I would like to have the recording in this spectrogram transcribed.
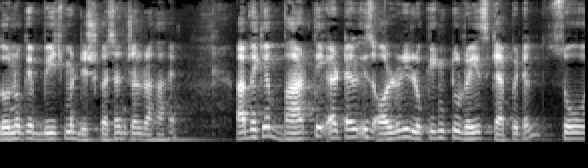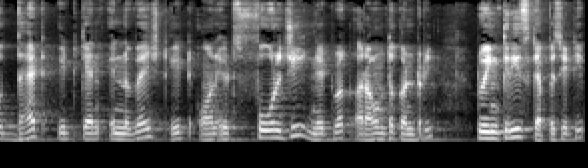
दोनों के बीच में डिस्कशन चल रहा है। अब देखिए Bharti Airtel is already looking to raise capital so that it can invest it on its four G network around the country to increase capacity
